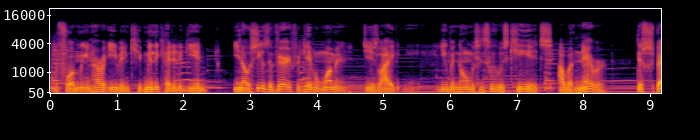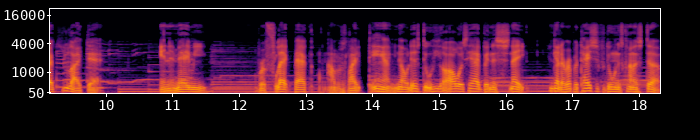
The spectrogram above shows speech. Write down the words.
before me and her even communicated again. You know, she was a very forgiving woman. She's like, you've been knowing me since we was kids. I would never disrespect you like that. And it made me reflect back. I was like, damn, you know, this dude, he always had been a snake. He got a reputation for doing this kind of stuff.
